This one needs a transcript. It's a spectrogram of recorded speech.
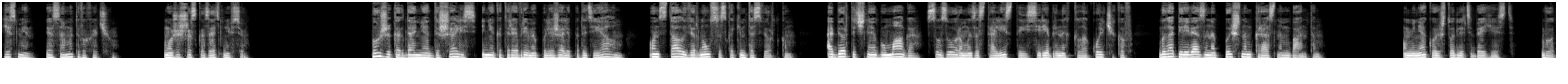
Ясмин, я сам этого хочу. Можешь рассказать мне все. Позже, когда они отдышались и некоторое время полежали под одеялом, он встал и вернулся с каким-то свертком. Оберточная бумага с узором из астролиста и серебряных колокольчиков была перевязана пышным красным бантом. «У меня кое-что для тебя есть. Вот».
